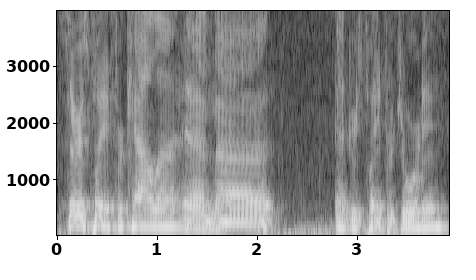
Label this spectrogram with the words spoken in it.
Sarah's playing for Kala, and uh, Edgar's playing for Jordan.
